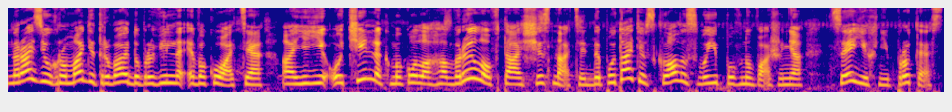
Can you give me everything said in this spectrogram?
Наразі у громаді триває добровільна евакуація, а її очільник Микола Гаврилов та 16 депутатів склали свої повноваження. Це їхній протест.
